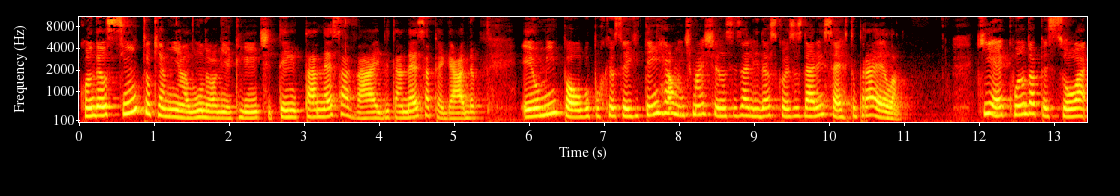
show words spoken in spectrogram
Quando eu sinto que a minha aluna ou a minha cliente tem tá nessa vibe, tá nessa pegada, eu me empolgo porque eu sei que tem realmente mais chances ali das coisas darem certo para ela. Que é quando a pessoa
